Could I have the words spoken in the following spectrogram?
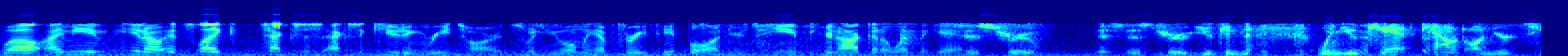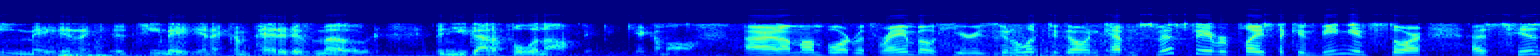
well, I mean, you know, it's like Texas executing retards. When you only have three people on your team, you're not going to win the game. This is true. This is true. You can, when you can't count on your teammate in a, a teammate in a competitive mode, then you got to pull an OpTic kick them off. All right, I'm on board with Rainbow here. He's going to look to go in Kevin Smith's favorite place, the convenience store, as his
